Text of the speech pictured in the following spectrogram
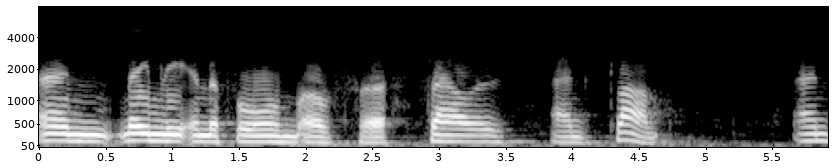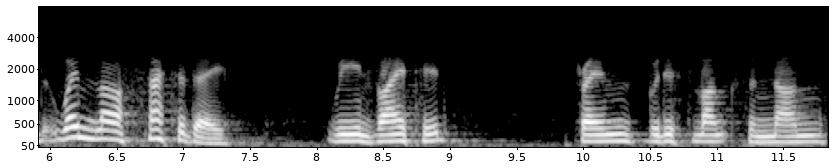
and namely in the form of uh, flowers and plants. And when last Saturday we invited friends, Buddhist monks and nuns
